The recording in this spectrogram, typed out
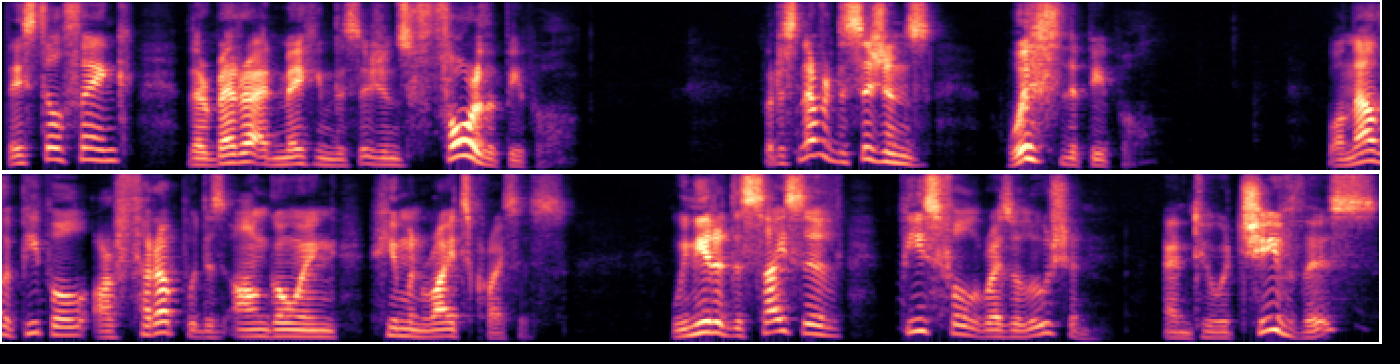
They still think they're better at making decisions for the people. But it's never decisions with the people. Well, now the people are fed up with this ongoing human rights crisis. We need a decisive, peaceful resolution. And to achieve this,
